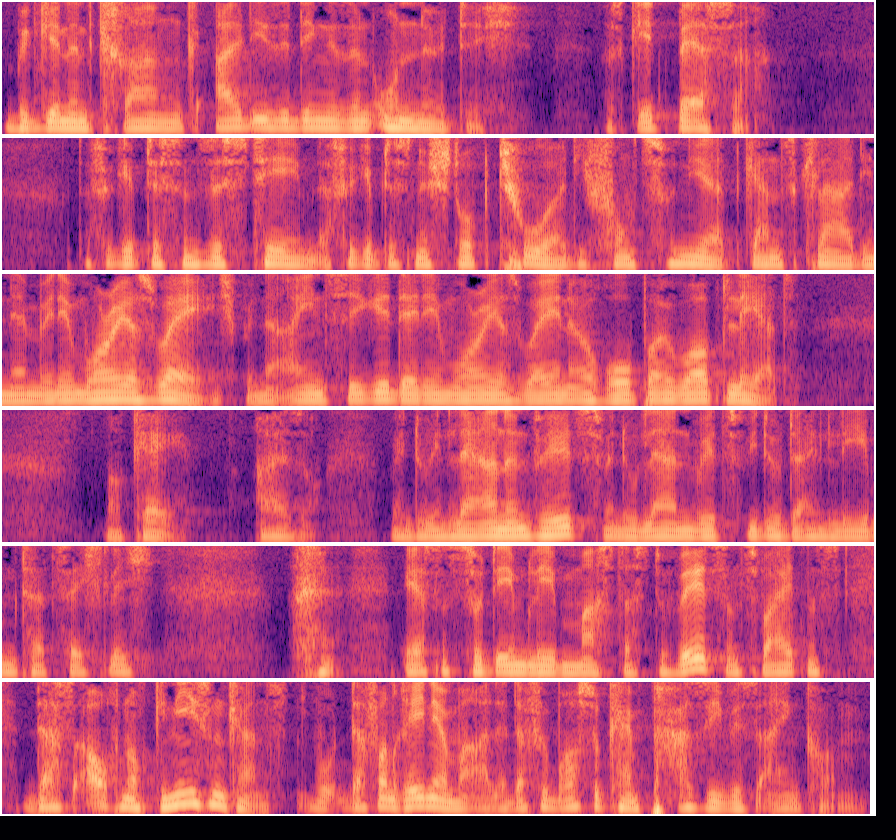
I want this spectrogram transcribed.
beginnend krank, all diese Dinge sind unnötig. Es geht besser. Dafür gibt es ein System, dafür gibt es eine Struktur, die funktioniert, ganz klar. Die nennen wir den Warriors Way. Ich bin der Einzige, der den Warriors Way in Europa überhaupt lehrt. Okay, also, wenn du ihn lernen willst, wenn du lernen willst, wie du dein Leben tatsächlich erstens zu dem Leben machst, das du willst und zweitens das auch noch genießen kannst. Wo, davon reden ja mal alle. Dafür brauchst du kein passives Einkommen.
